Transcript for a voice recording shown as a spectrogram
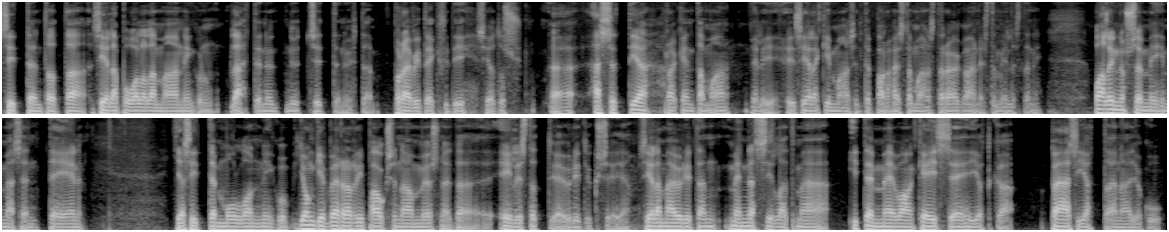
sitten tota, siellä puolella mä oon niin kuin lähtenyt nyt sitten yhtä private equity sijoitusassettia rakentamaan, eli sielläkin mä oon sitten parhaista maasta raaka-aineista mielestäni valinnut sen, mihin mä sen teen. Ja sitten mulla on niin jonkin verran ripauksena on myös näitä eilistattuja yrityksiä. Ja siellä mä yritän mennä sillä, että mä itse menen vaan keisseihin, jotka pääsijoittajana on joku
